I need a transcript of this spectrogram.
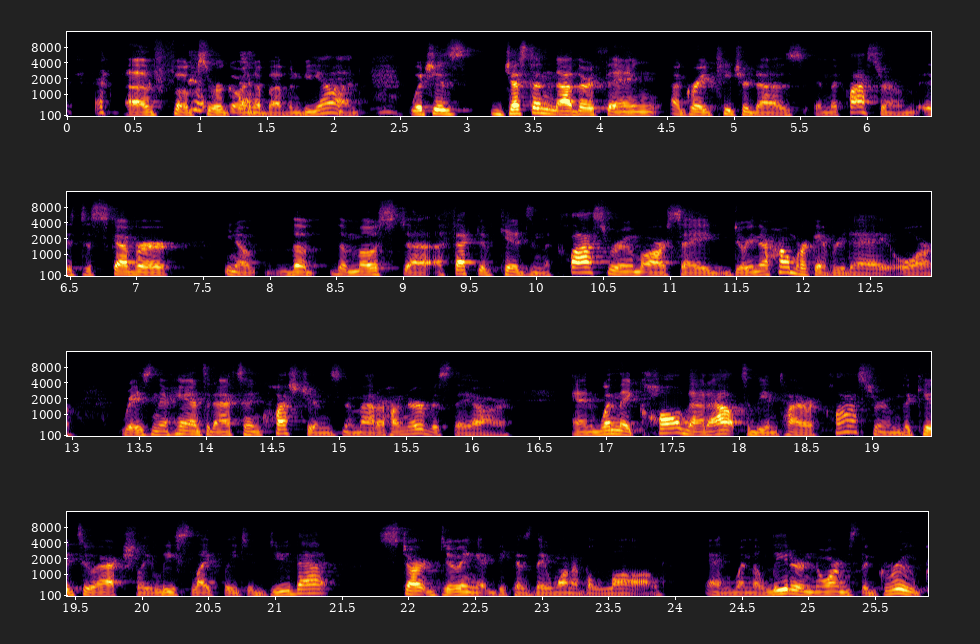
of folks who are going above and beyond, which is just another thing a great teacher does in the classroom is discover you know the the most uh, effective kids in the classroom are say doing their homework every day or raising their hands and asking questions no matter how nervous they are. And when they call that out to the entire classroom the kids who are actually least likely to do that start doing it because they want to belong. And when the leader norms the group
